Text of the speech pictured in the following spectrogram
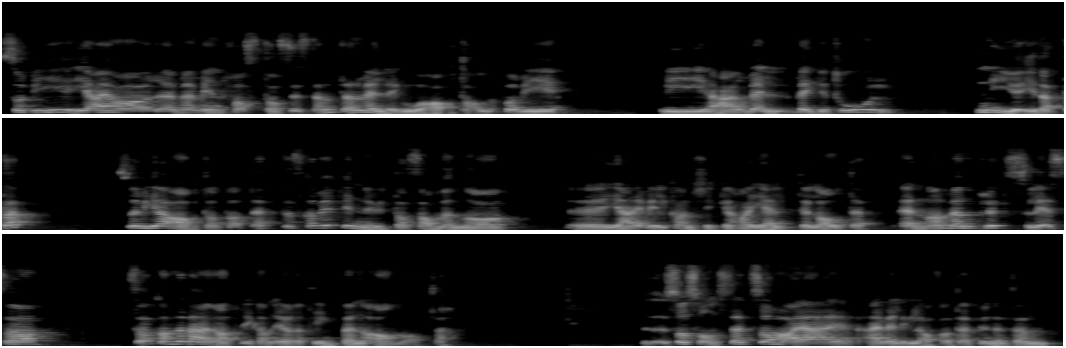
Så vi, jeg har med min faste assistent en veldig god avtale. For vi, vi er vel, begge to nye i dette. Så vi har avtalt at dette skal vi finne ut av sammen. Og eh, jeg vil kanskje ikke ha hjelp til alt ennå, men plutselig så så kan det være at vi kan gjøre ting på en annen måte. Så sånn sett så jeg, er jeg veldig glad for at jeg har funnet en, en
